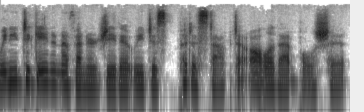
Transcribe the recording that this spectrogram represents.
We need to gain enough energy that we just put a stop to all of that bullshit.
